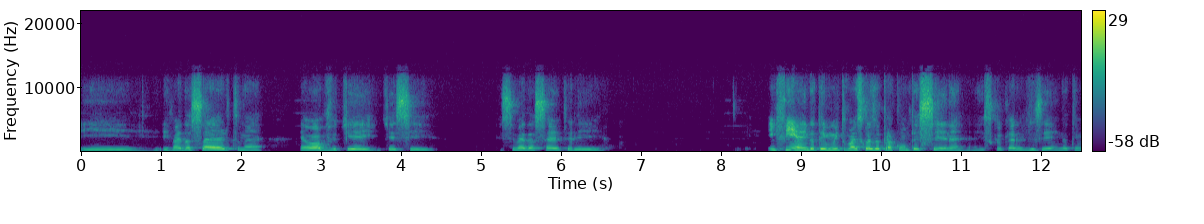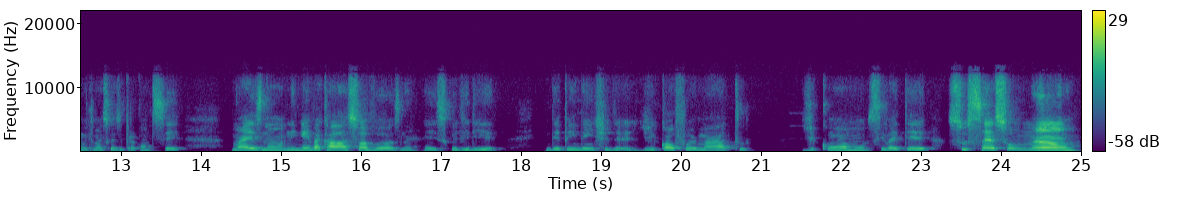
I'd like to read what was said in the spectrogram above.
E, e vai dar certo, né? É óbvio que, que esse, esse vai dar certo, ele enfim, ainda tem muito mais coisa para acontecer, né? É isso que eu quero dizer. Ainda tem muito mais coisa para acontecer. Mas não, ninguém vai calar a sua voz, né? É isso que eu diria. Independente de, de qual formato, de como, se vai ter sucesso ou não,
